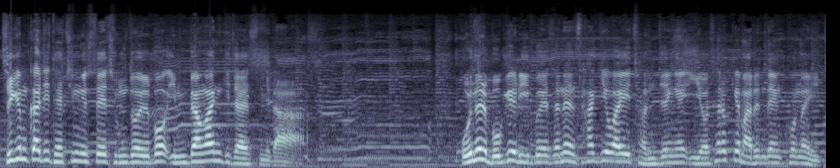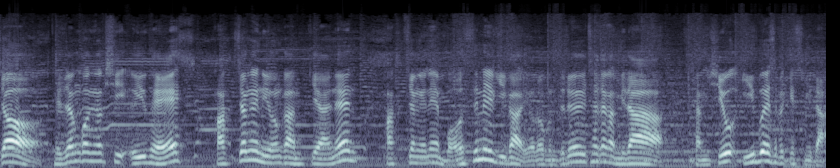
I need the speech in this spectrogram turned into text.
지금까지 대충뉴스의 중도일보 임병환 기자였습니다. 오늘 목요일 2부에서는 사기와의 전쟁에 이어 새롭게 마련된 코너이죠. 대전광역시 의회 박정현 의원과 함께하는 박정현의 머스밀기가 여러분들을 찾아갑니다. 잠시 후 2부에서 뵙겠습니다.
